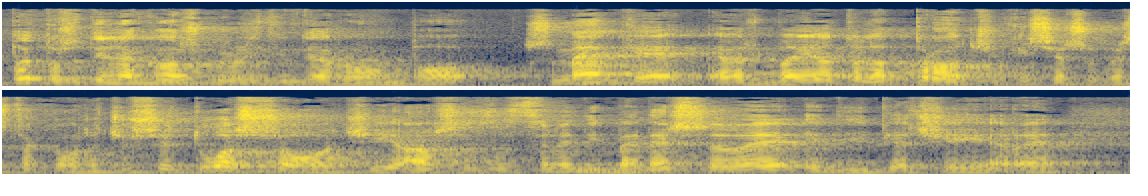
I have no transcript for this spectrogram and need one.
poi posso dire una cosa, scusa ti interrompo, secondo me anche è sbagliato l'approccio che sia su questa cosa, cioè se tu associ a una sensazione di benessere e di piacere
